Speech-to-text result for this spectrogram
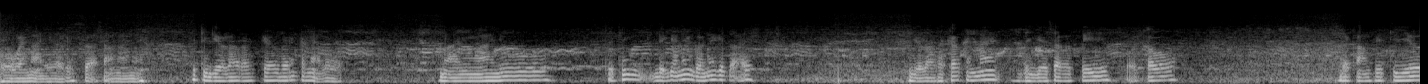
oh enak ya rusak sananya tinggal olahraga bareng kena loh. Malu-malu. Jadi dekatnya gak kita eh tinggal olahraga kena tinggal selfie foto. Rekam video.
